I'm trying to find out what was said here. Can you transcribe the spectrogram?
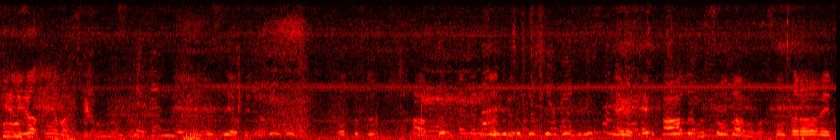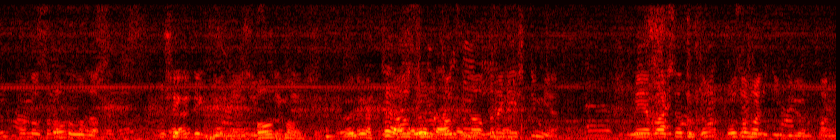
Kol uzatmaya başlıyoruz ondan sonra. Hızlı yapacağım. Oturdum, kalktım, hemen uzatıyorum. Evet, hep ağırlığımız solda ama bak. Sol tarafa verdim, ondan sonra kol uzattım. Bu şekilde gidiyorum yani. Soğutma. Öyle mi? Daha sonra altın altına geçtim ya. Gitmeye başladığım zaman o zaman indiriyorum parmak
